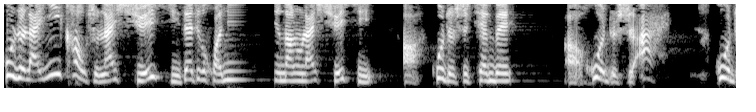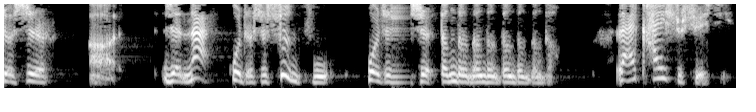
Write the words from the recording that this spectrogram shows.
或者来依靠神来学习，在这个环境当中来学习啊，或者是谦卑啊，或者是爱，或者是啊忍耐，或者是顺服。或者是等等等等等等等等，来开始学习。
